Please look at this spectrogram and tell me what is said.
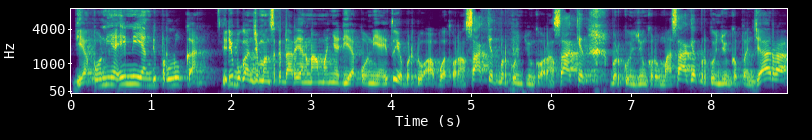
Diakonia ini yang diperlukan. Jadi bukan cuma sekedar yang namanya diakonia itu ya berdoa buat orang sakit, berkunjung ke orang sakit, berkunjung ke rumah sakit, berkunjung ke penjara,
